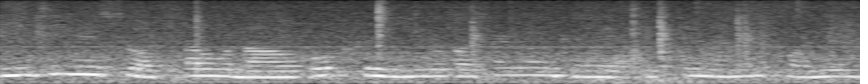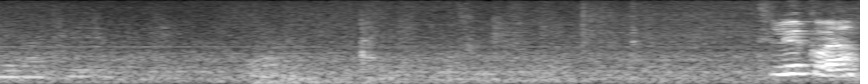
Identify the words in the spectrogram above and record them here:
움직일 수 없다고 나오고 그 이유가 설명되어 있기 때문에 원인이라 틀렸어요. 틀릴 거야?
